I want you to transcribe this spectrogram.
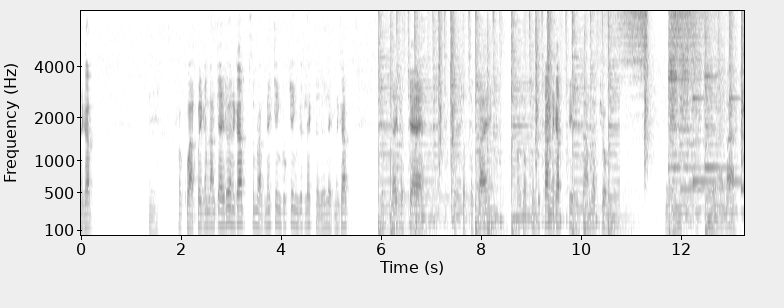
นะครับนี่ก็ฝากเป็นกำลังใจด้วยนะครับสำหรับ making cooking with เล็กแต่หรือเล็กนะครับกดไลค์กดแชร์กด subscribe ขอขอบคุณทุกท่านนะครับ ที่ติดตามรับชมนี่สวยงามมาก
